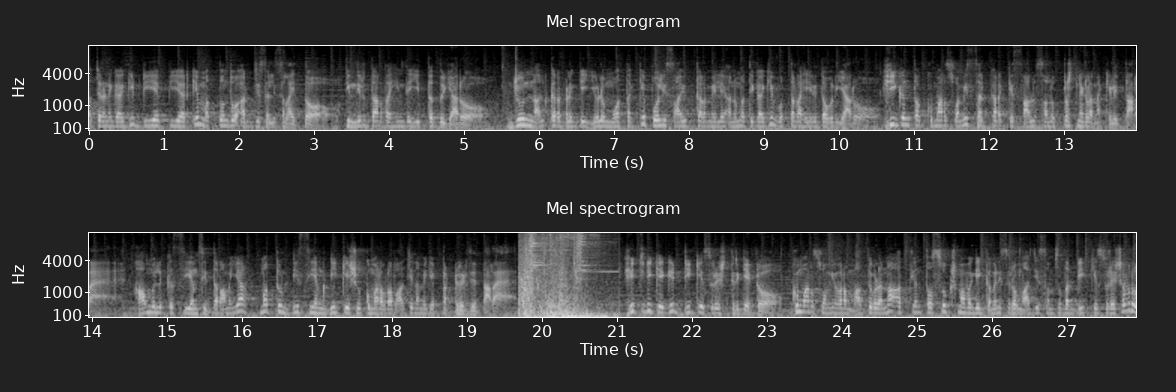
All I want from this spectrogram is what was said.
ಆಚರಣೆಗಾಗಿ ಡಿಎಪಿಆರ್ಗೆ ಮತ್ತೊಂದು ಅರ್ಜಿ ಸಲ್ಲಿಸಲಾಯಿತು. ಈ ನಿರ್ಧಾರದ ಹಿಂದೆ ಇದ್ದದ್ದು ಯಾರು? ಜೂನ್ ನಾಲ್ಕರ ಬೆಳಗ್ಗೆ ಏಳು ಮೂವತ್ತಕ್ಕೆ ಪೊಲೀಸ್ ಆಯುಕ್ತರ ಮೇಲೆ ಅನುಮತಿಗಾಗಿ ಒತ್ತಡ ಹೇರಿದವರು ಯಾರು? ಹೀಗಂತ ಕುಮಾರಸ್ವಾಮಿ ಸರ್ಕಾರಕ್ಕೆ ಸಾಲು ಸಾಲು ಪ್ರಶ್ನೆಗಳನ್ನ ಕೇಳಿದ್ದಾರೆ. ಆ ಮೂಲಕ ಸಿಎಂ ಸಿದ್ದರಾಮಯ್ಯ ಮತ್ತು ಡಿಸಿಎಂ ಡಿಕೆ ಶಿವಕುಮಾರ್ ಅವರ ರಾಜೀನಾಮೆಗೆ ಪಟ್ಟು ಹಿಡಿದಿದ್ದಾರೆ. ಎಚ್ಡಿಕೆಗೆ ಡಿಕೆ ಸುರೇಶ್ ತಿರುಗೇಟು. ಕುಮಾರಸ್ವಾಮಿ ಅವರ ಮಾತುಗಳನ್ನು ಅತ್ಯಂತ ಸೂಕ್ಷ್ಮವಾಗಿ ಗಮನಿಸಿರೋ ಮಾಜಿ ಸಂಸದ ಡಿಕೆ ಸುರೇಶ್ ಅವರು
